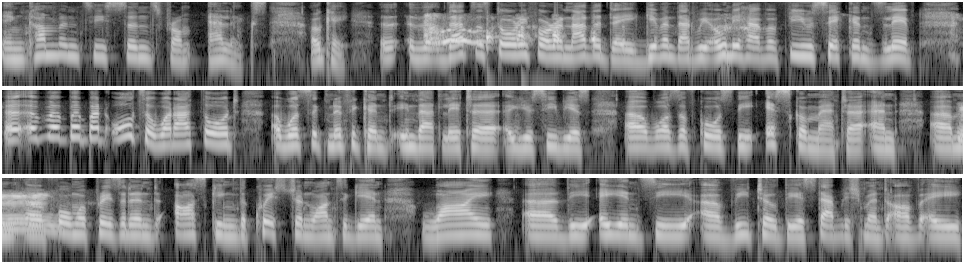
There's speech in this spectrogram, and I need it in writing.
Incumbency sins from Alex. Okay, uh, th- that's a story for another day, given that we only have a few seconds left. Uh, uh but, but, but also, what I thought uh, was significant in that letter, uh, Eusebius, uh, was, of course, the ESCOM matter and um, mm. former president asking the question once again why the ANC vetoed the establishment of a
